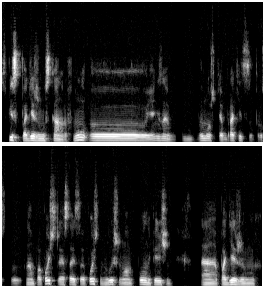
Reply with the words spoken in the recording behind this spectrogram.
Список поддерживаемых сканеров. Ну, э, я не знаю, вы можете обратиться просто к нам по почте или оставить свою почту, мы вышлем вам полный перечень э, поддерживаемых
